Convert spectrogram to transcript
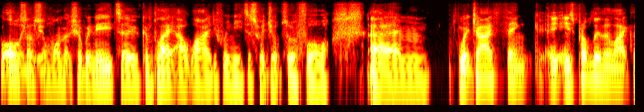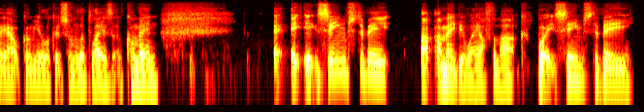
but also Linking. someone that, should we need to, can play out wide if we need to switch up to a four. Um, which I think is probably the likely outcome. You look at some of the players that have come in. It, it, it seems to be, I, I may be way off the mark, but it seems to be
